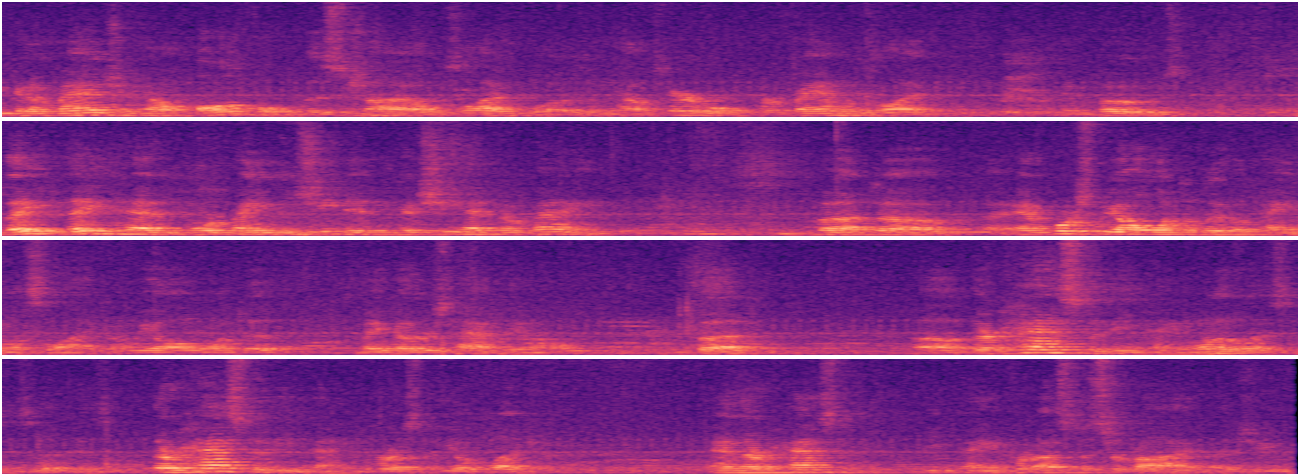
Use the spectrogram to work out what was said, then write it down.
you can imagine how awful this child's life was and how terrible her family's life imposed. They, they had more pain than she did because she had no pain. But, uh, and of course we all want to live a painless life and we all want to make others happy and all. But uh, there has to be pain. One of the lessons is there has to be pain for us to feel pleasure. And there has to be pain for us to survive, as you've,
